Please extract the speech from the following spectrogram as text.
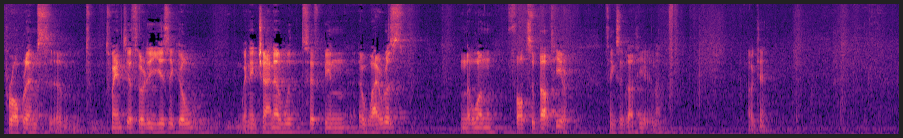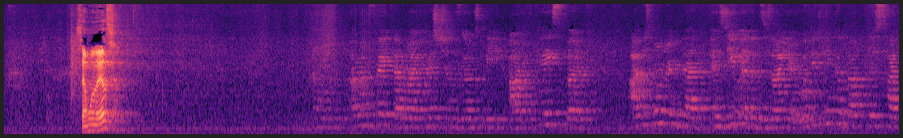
problems um, 20 or 30 years ago, when in China would have been a virus, no one thoughts about here, thinks about here, you know. Okay. Someone else? as you as a designer, what do you think about this type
